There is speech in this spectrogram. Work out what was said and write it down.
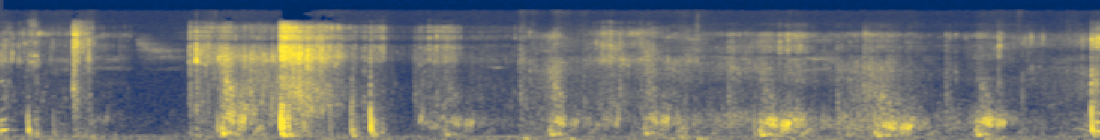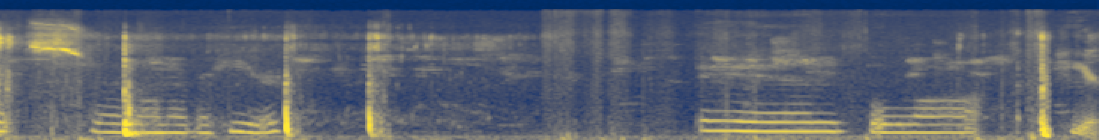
Oops. Let's swim on over here. And block here.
